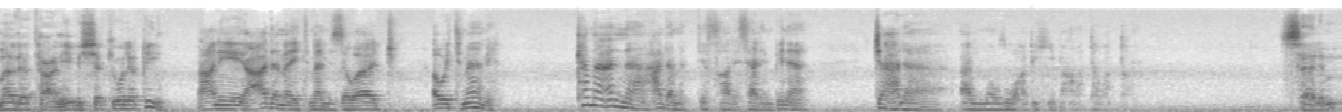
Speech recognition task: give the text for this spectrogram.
ماذا تعني بالشك واليقين؟ أعني عدم إتمام الزواج أو إتمامه. كما أن عدم اتصال سالم بنا جعل الموضوع به بعض التوتر. سالم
